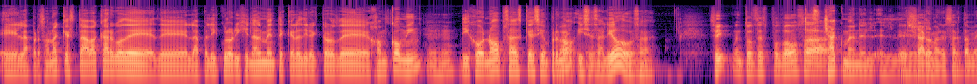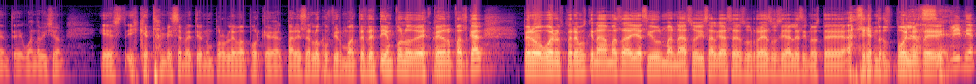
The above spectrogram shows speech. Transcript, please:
eh, la persona que estaba a cargo de, la película originalmente, que era el director de Homecoming, dijo, no, pues, sabes que siempre no, y se salió, o sea. Sí, entonces pues vamos a... Es Shackman el... el es Shackman, exactamente, WandaVision. Este, y que también se metió en un problema porque al parecer lo confirmó antes de tiempo lo de Pedro Pascal. Pero bueno, esperemos que nada más haya sido un manazo y salgas de sus redes sociales y no esté haciendo spoilers de línea.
